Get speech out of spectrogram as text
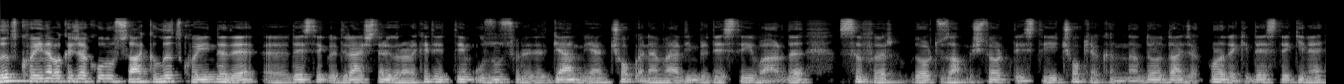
Litecoin'e bakacak olursak Litecoin'de de e, destek ve dirençlere göre hareket ettiğim uzun süredir gelmeyen çok önem verdiğim bir desteği vardı. 0.464 desteği çok yakından döndü ancak buradaki destek yine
